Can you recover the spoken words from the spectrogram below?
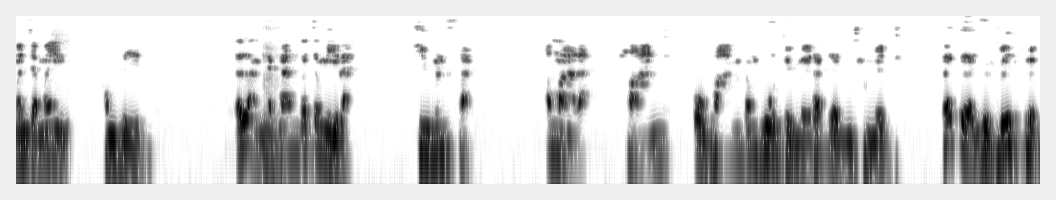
มันจะไม่ complete แล้วหลังจากนั้นก็จะมีละ human fat เอามาละพลาน โอ้พลานไม่ต้องพูดถึงเลย ถ้าเกิดอยู่ทำไม่ถ้าเกิดอยู่ไม่ฝึก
